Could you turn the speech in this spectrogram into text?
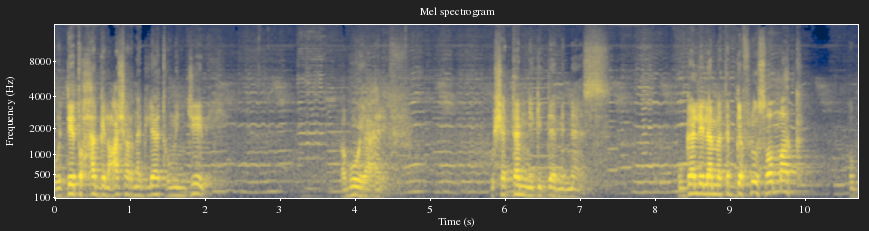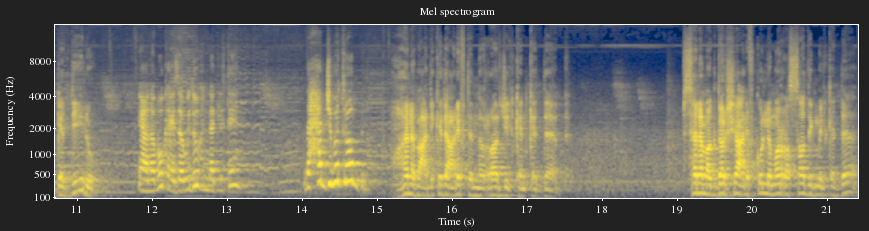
واديته حق العشر نجلات ومن جيبي. أبويا عرف وشتمني قدام الناس. وقال لي لما تبقى فلوس أمك وابقى اديله يعني أبوك هيزودوه النجلتين ده حج بيت ربنا. وأنا بعد كده عرفت إن الراجل كان كذاب. بس أنا ما أقدرش أعرف كل مرة الصادق من الكذاب.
